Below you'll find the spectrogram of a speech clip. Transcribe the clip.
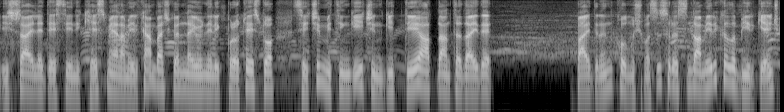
İsrail'e desteğini kesmeyen Amerikan Başkanı'na yönelik protesto seçim mitingi için gittiği Atlanta'daydı. Biden'ın konuşması sırasında Amerikalı bir genç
